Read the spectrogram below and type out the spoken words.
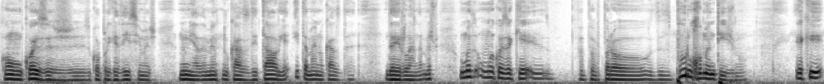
com coisas complicadíssimas, nomeadamente no caso de Itália e também no caso da, da Irlanda. Mas uma, uma coisa que é para o de puro romantismo é que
